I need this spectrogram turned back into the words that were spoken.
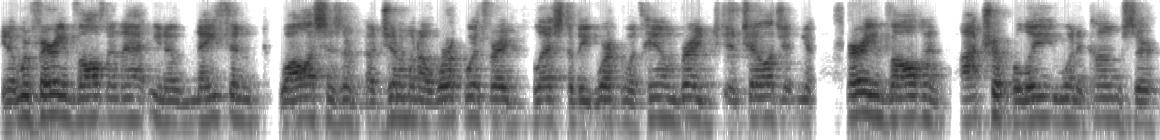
You know, we're very involved in that. You know, Nathan Wallace is a, a gentleman I work with, very blessed to be working with him, very intelligent, you know, very involved in IEEE when it comes to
